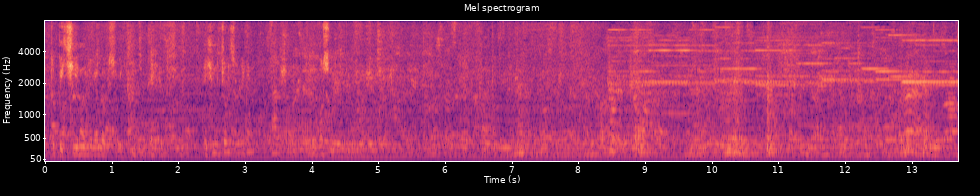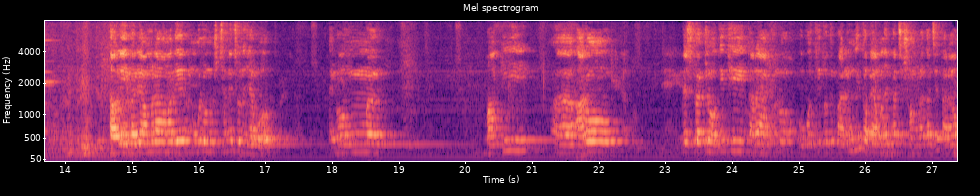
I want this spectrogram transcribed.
একটু পিছিয়ে নিয়ে গেলে অসুবিধা একটু এখানে চলে চলে এখানে হ্যাঁ তাহলে এবারে আমরা আমাদের মূল অনুষ্ঠানে চলে যাব এবং বাকি আরও বেশ কয়েকজন অতিথি তারা এখনও উপস্থিত হতে পারেননি তবে আমাদের কাছে সংবাদ আছে তারাও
